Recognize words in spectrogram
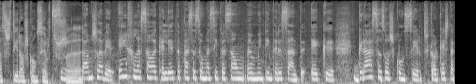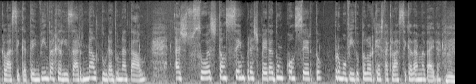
a assistir aos concertos. Sim, eh, vamos lá ver. Em relação à Calheta, passa-se uma situação eh, muito interessante. É que, graças aos concertos que a Orquestra Clássica tem vindo a realizar na altura do Natal, as pessoas estão sempre à espera de um concerto promovido pela Orquestra Clássica da Madeira. Hum.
